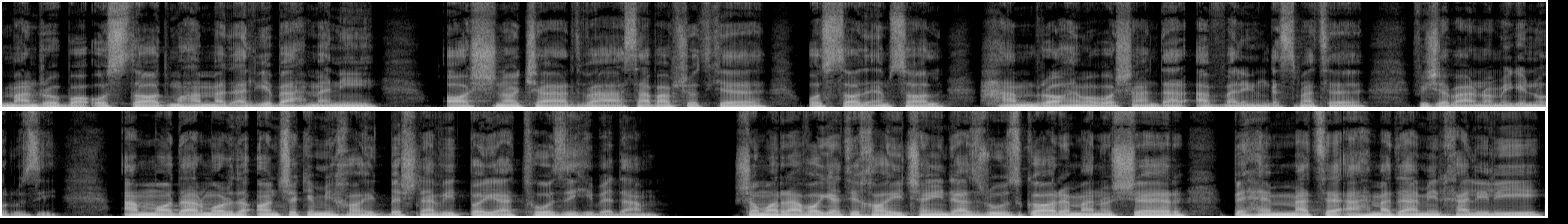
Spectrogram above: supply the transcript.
من رو با استاد محمد علی بهمنی آشنا کرد و سبب شد که استاد امسال همراه ما باشند در اولین قسمت ویژه برنامه نوروزی. اما در مورد آنچه که می‌خواهید بشنوید باید توضیحی بدم. شما روایتی خواهید شنید از روزگار من و شعر به همت احمد امیر خلیلی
